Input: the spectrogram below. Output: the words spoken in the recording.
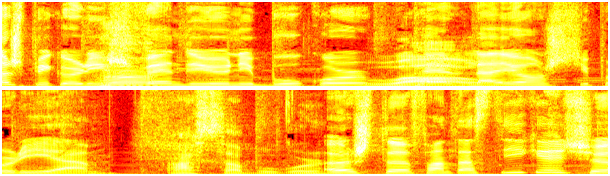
Është pikërisht vendi ynë i bukur, wow. Perla jonë Shqipëria. Ah sa bukur. Është fantastike që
